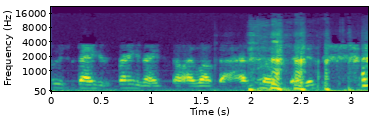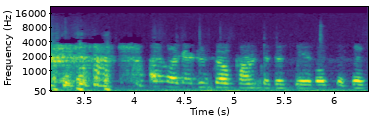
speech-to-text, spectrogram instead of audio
boost the bragging, rights. So I love that. I'm so excited. I'm like I'm just so pumped to just be able to just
